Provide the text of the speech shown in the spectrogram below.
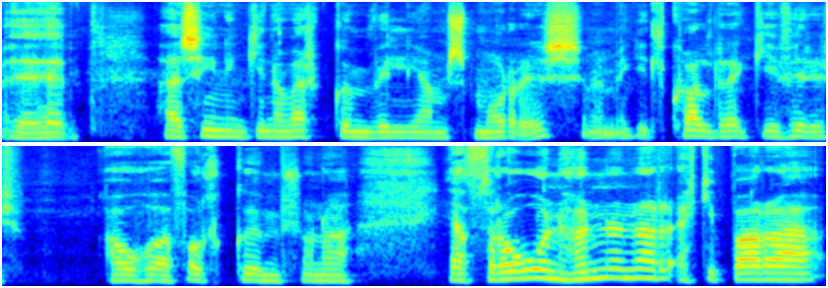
Eh, það er síningin á verkum Williams Morris sem er mikill kvalregi fyrir áhuga fólkum svona, já, þróun hönnunar ekki bara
